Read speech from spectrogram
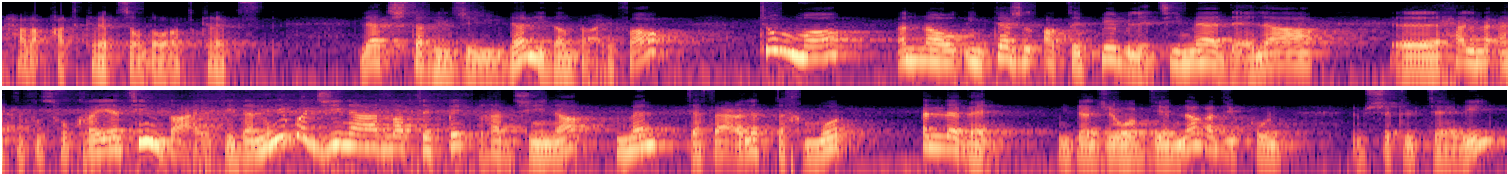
حلقات كريبس أو دورات كريبس لا تشتغل جيدا اذا ضعيفة. ثم أنه إنتاج ال ATP بالاعتماد على آه، حلمأة الفوسفوكرياتين ضعيف. إذا ملي بغات تجينا هاد ال ATP غتجينا من تفاعل التخمر اللبني. إذا الجواب ديالنا غادي يكون بالشكل التالي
